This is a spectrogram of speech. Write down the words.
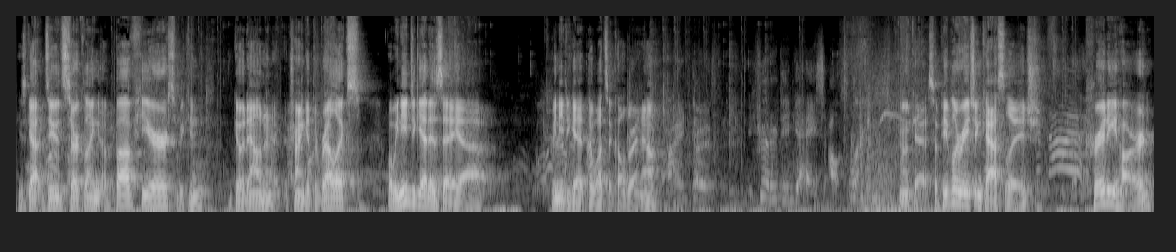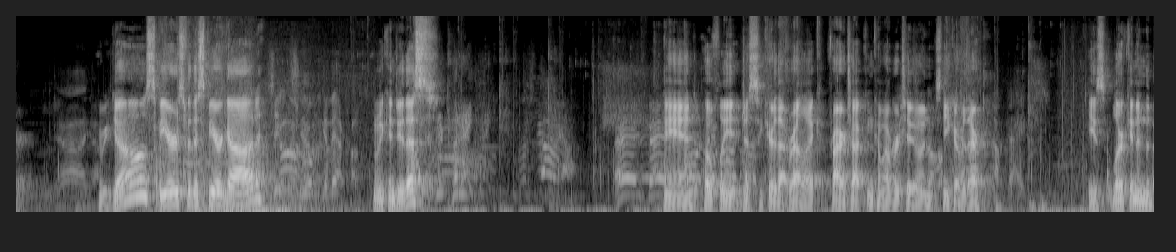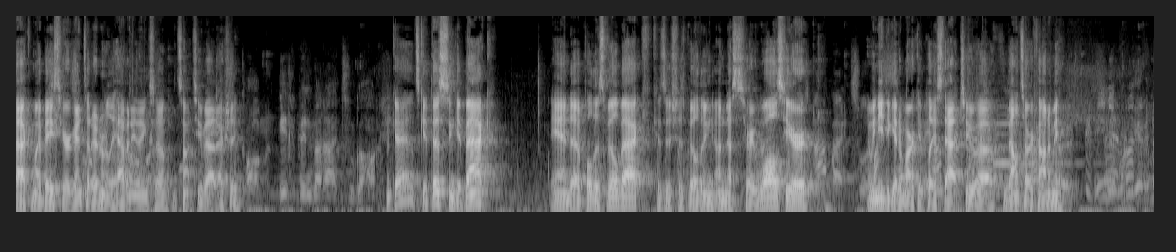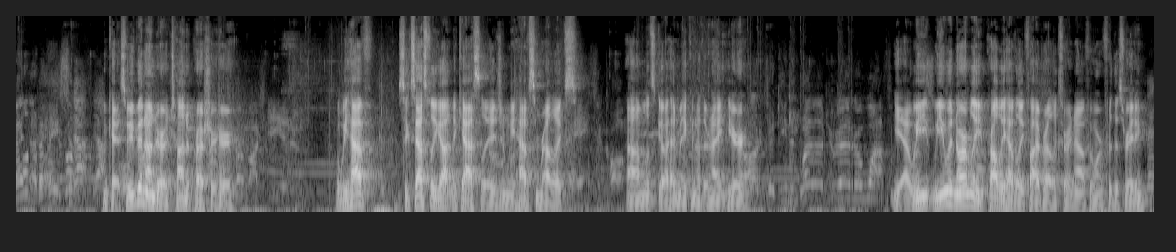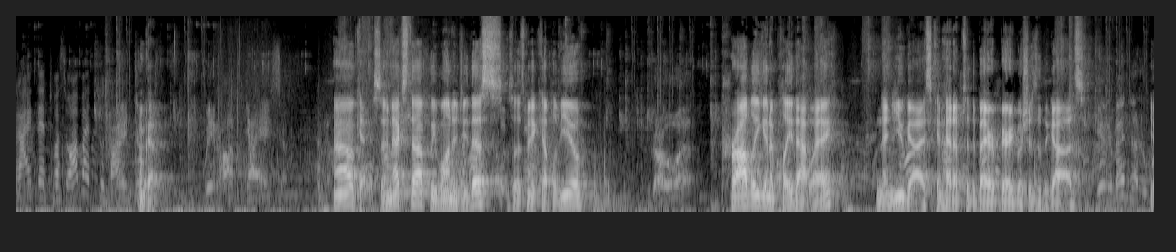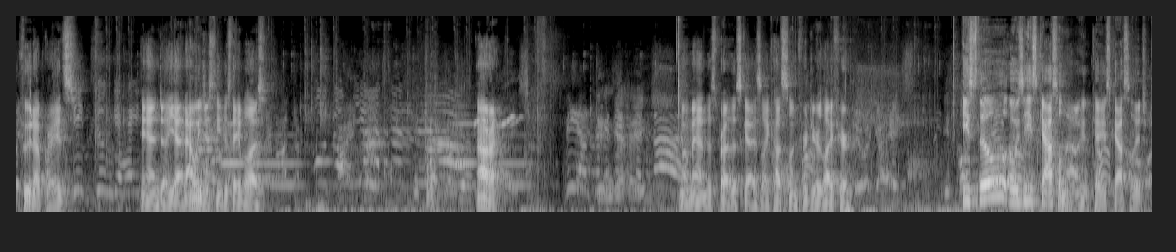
He's got dudes circling above here, so we can go down and try and get the relics. What we need to get is a, uh, we need to get the, what's it called right now? Okay, so people are reaching Castle Age. Pretty hard. Here we go. Spears for the Spear God. We can do this. And hopefully just secure that relic. Friar Tuck can come over too and sneak over there. He's lurking in the back of my base here. Granted, I don't really have anything, so it's not too bad actually. Okay, let's get this and get back. And uh, pull this Vil back, because it's just building unnecessary walls here. And we need to get a marketplace stat to uh, balance our economy. Okay, so we've been under a ton of pressure here. But we have successfully gotten to Castle Age, and we have some relics. Um, let's go ahead and make another knight here. Yeah, we, we would normally probably have like five relics right now if it weren't for this rating. Okay. Okay, so next up we want to do this. So let's make a couple of you. Probably going to play that way. And then you guys can head up to the berry bushes of the gods. Get food upgrades. And uh, yeah, now we just need to stabilize. Alright. Oh man, this this guy's like hustling for dear life here. He's still, oh, he's castle now. Okay, he's castle age.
